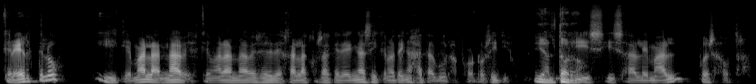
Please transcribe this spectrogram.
creértelo y quemar las naves. Quemar las naves es dejar las cosas que tengas y que no tengas ataduras por otro sitio. Y al toro. Y si sale mal, pues a otra.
